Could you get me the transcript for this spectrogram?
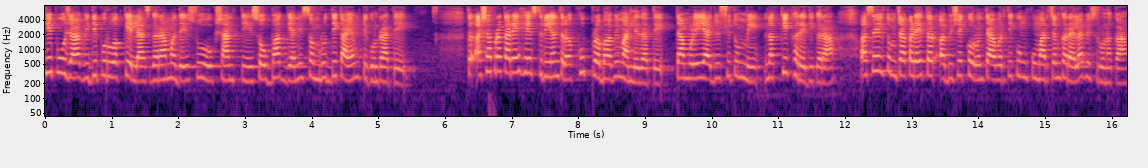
ही पूजा विधीपूर्वक केल्यास घरामध्ये सुख शांती सौभाग्य आणि समृद्धी कायम टिकून राहते. तर अशा प्रकारे हे स्त्रीयंत्र खूप प्रभावी मानले जाते. त्यामुळे या दिवशी तुम्ही नक्की खरेदी करा. असेल तुमच्याकडे तर अभिषेक करून त्यावरती कुंकुमार्चन करायला विसरू नका.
